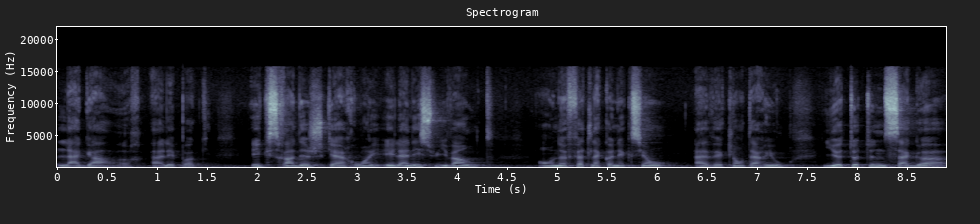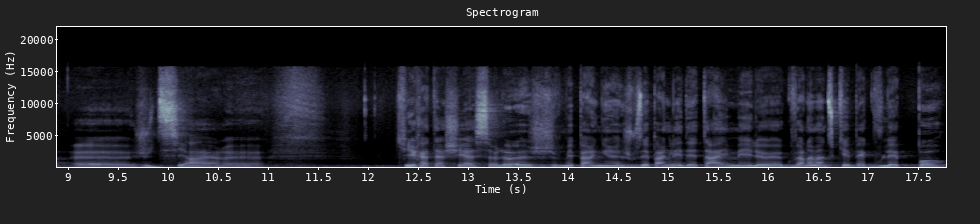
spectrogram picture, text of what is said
la gare à l'époque, et qui se rendait jusqu'à Rouen. Et l'année suivante, on a fait la connexion avec l'Ontario. Il y a toute une saga euh, judiciaire euh, qui est rattachée à ça. Je, je vous épargne les détails, mais le gouvernement du Québec ne voulait pas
